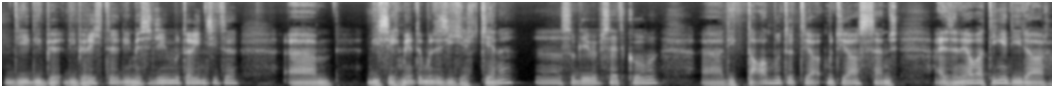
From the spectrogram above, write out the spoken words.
Die, die, die berichten, die messaging moet erin zitten. Um, die segmenten moeten zich herkennen uh, als ze op die website komen. Uh, die taal moet, het, ja, moet juist zijn. Dus er zijn heel wat dingen die daar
